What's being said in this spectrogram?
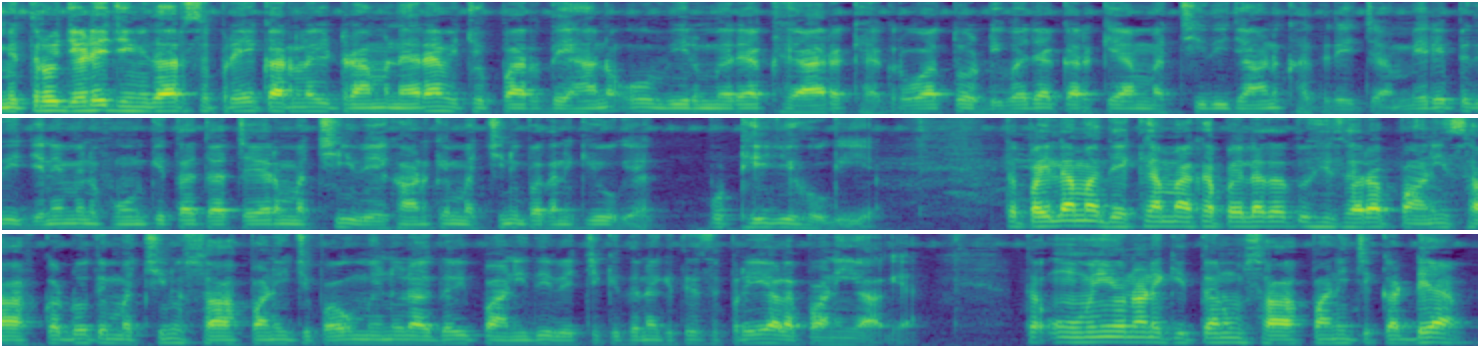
ਮਿੱਤਰੋ, ਜਿਹੜੇ ਜ਼ਿਮੀਦਾਰ ਸਪਰੇਅ ਕਰਨ ਲਈ ਡਰਮ ਨਹਿਰਾਂ ਵਿੱਚੋਂ ਭਰਦੇ ਹਨ, ਉਹ ਵੀਰ ਮੇਰਾ ਖਿਆਲ ਰੱਖਿਆ ਕਰੋ। ਆ ਤੁਹਾਡੀ ਵਜ੍ਹਾ ਕਰਕੇ ਆ ਮੱਛੀ ਦੀ ਜਾਨ ਖਤਰੇ 'ਚ ਆ। ਮੇਰੇ ਭਤੀਜੇ ਨੇ ਮੈਨੂੰ ਫੋਨ ਕੀਤਾ, ਚਾਚਾ ਯਾਰ, ਮੱਛੀ ਵੇਖ, ਆਣ ਕੇ ਮੱਛੀ ਨੂੰ ਪਤਾ ਨਹੀਂ ਕੀ ਹੋ ਗਿਆ, ਪੁੱਠੀ ਜੀ ਹੋ ਗਈ ਆ। ਤਾਂ ਪਹਿਲਾਂ ਮੈਂ ਦੇਖਿਆ, ਮੈਂ ਕਿਹਾ ਪਹਿਲਾਂ ਤਾਂ ਤੁਸੀਂ ਸਾਰਾ ਪਾਣੀ ਸਾਫ਼ ਕੱਢੋ ਤੇ ਮੱਛੀ ਨੂੰ ਸਾਫ਼ ਪਾਣੀ 'ਚ ਪਾਓ। ਮੈਨੂੰ ਲੱਗਦਾ ਵੀ ਪਾਣੀ ਦੇ ਵਿੱਚ ਕਿਤੇ ਨਾ ਕਿਤੇ ਸਪਰੇਅ ਵਾਲਾ ਪਾਣੀ ਆ ਗਿਆ। ਤਾਂ ਉਵੇਂ ਹੀ ਉਹਨਾਂ ਨੇ ਕੀਤਾ, ਉਹਨੂੰ ਸਾਫ਼ ਪਾਣੀ 'ਚ ਕੱਢਿਆ।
